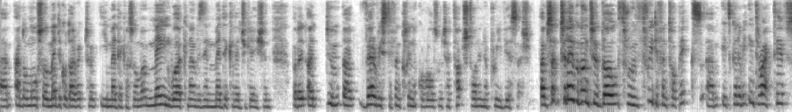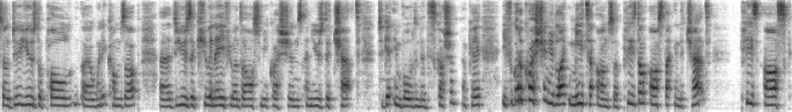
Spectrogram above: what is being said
um, and i'm also a medical director of emedica. So my main work now is in medical education but i, I do uh, various different clinical roles which i touched on in a previous session. Um, so today we're going to go through three different topics. Um, it's going to be interactive so do use the poll uh, when it comes up. Uh, do use the q&a if you want to ask me questions questions and use the chat to get involved in the discussion. Okay. If you've got a question you'd like me to answer, please don't ask that in the chat. Please ask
